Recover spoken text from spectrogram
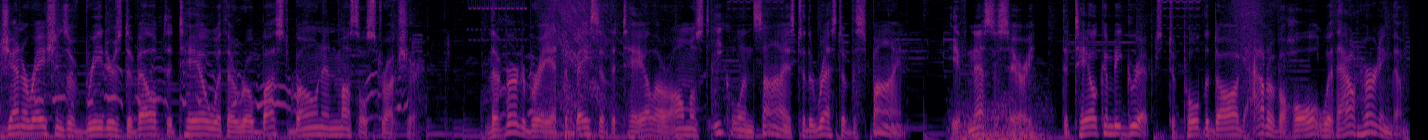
Generations of breeders developed a tail with a robust bone and muscle structure. The vertebrae at the base of the tail are almost equal in size to the rest of the spine. If necessary, the tail can be gripped to pull the dog out of a hole without hurting them.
